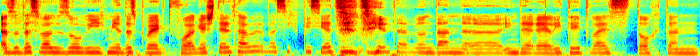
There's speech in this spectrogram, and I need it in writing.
Also das war so, wie ich mir das Projekt vorgestellt habe, was ich bis jetzt erzählt habe. Und dann äh, in der Realität war es doch dann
